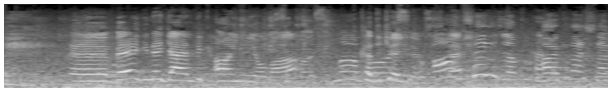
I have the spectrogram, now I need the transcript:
Ee, ve yine geldik aynı yola. Kadıköy'e gidiyoruz Aa bir şey diyeceğim. Arkadaşlar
